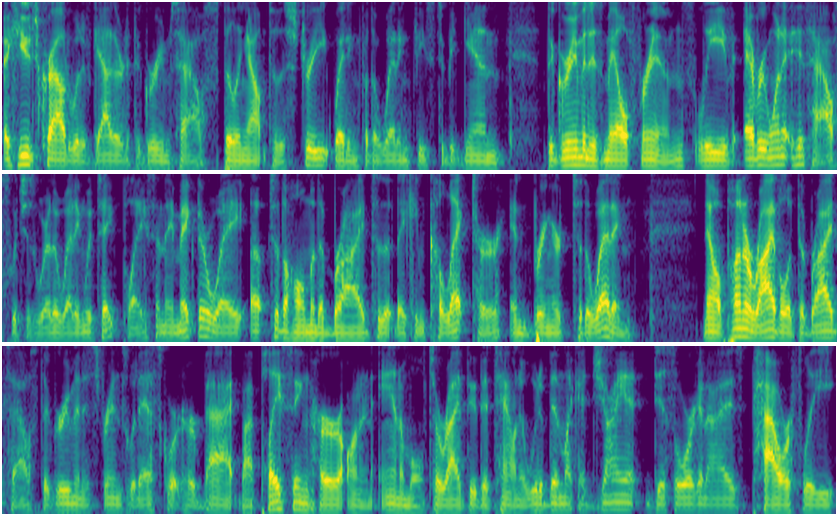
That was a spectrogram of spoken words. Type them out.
a huge crowd would have gathered at the groom's house, spilling out to the street, waiting for the wedding feast to begin. The groom and his male friends leave everyone at his house, which is where the wedding would take place, and they make their way up to the home of the bride so that they can collect her and bring her to the wedding. Now, upon arrival at the bride's house, the groom and his friends would escort her back by placing her on an animal to ride through the town. It would have been like a giant, disorganized, powerfully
